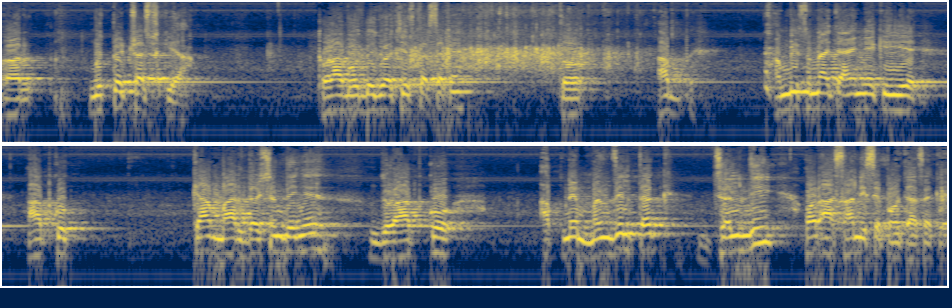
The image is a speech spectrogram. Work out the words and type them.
और मुझ पर ट्रस्ट किया। थोड़ा बहुत भी जो अचीव कर सकें तो अब हम भी सुनना चाहेंगे कि ये आपको क्या मार्गदर्शन देंगे। जो आपको अपने मंजिल तक जल्दी और आसानी से पहुँचा सके।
